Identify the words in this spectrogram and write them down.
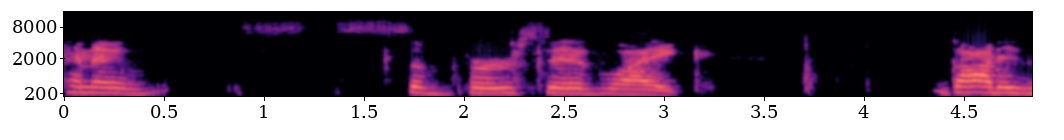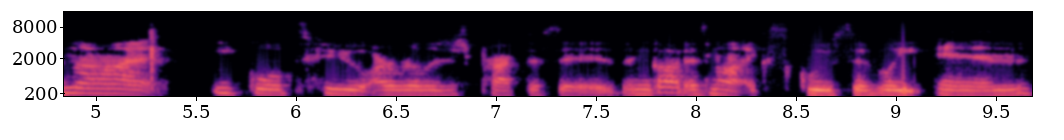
kind of subversive like God is not equal to our religious practices and God is not exclusively in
